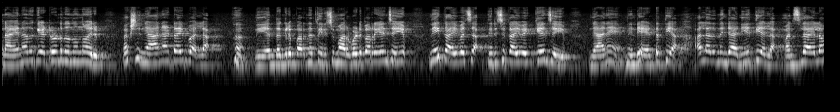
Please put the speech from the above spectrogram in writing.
നയന അത് കേട്ടുകൊണ്ട് നിന്നു വരും. പക്ഷെ ഞാൻ ആ ടൈപ്പ് അല്ല. നീ എന്തെങ്കിലും പറഞ്ഞ് തിരിച്ചു മറുപടി പറയുകയും ചെയ്യും. നീ കൈവച്ച തിരിച്ച് കൈവയ്ക്കുകയും ചെയ്യും. ഞാനേ നിന്റെ ഏട്ടത്തിയാ. അല്ലാതെ നിന്റെ അനിയത്തിയല്ല. മനസ്സിലായല്ലോ?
